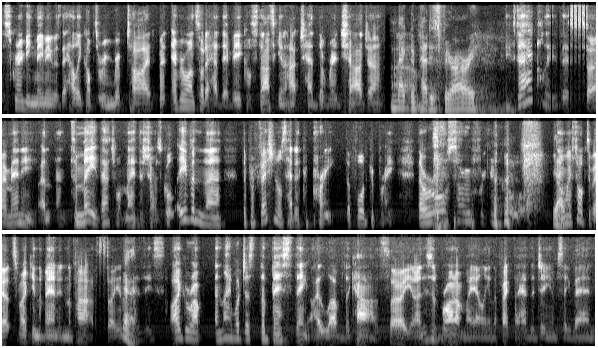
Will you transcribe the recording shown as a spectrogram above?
The Screaming Mimi was the helicopter in Riptide, but everyone sort of had their vehicle. Starsky and Hutch had the Red Charger. Magnum Um, had his Ferrari. Exactly. There's so many, and, and to me, that's what made the shows cool. Even the the professionals had a Capri, the Ford Capri. They were all so freaking cool. Yeah. And we've talked about smoking the band in the past. So, you know, Yeah. it's, I grew up and they were just the best thing. I love the cars. So, you know, this is right up my alley. And the fact they had the GMC van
